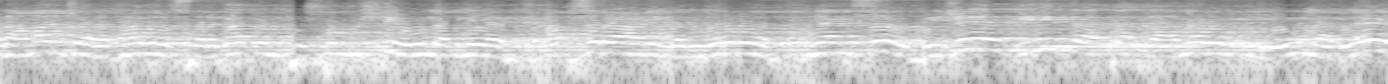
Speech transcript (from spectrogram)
रामांच्या रथावर स्वर्गातून पुष्पवृष्टी होऊ लागली आहे. अप्सरा आणि गंधर्व यांचं विजय गीत आता कानावरती येऊ लागलंय.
